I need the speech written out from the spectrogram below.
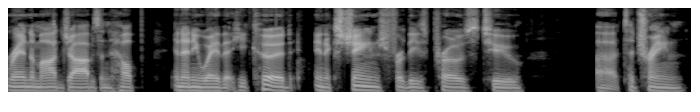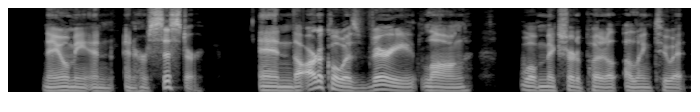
random odd jobs and help in any way that he could in exchange for these pros to uh, to train Naomi and and her sister. And the article was very long. We'll make sure to put a, a link to it.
